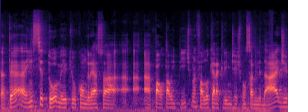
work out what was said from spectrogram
até incitou meio que o Congresso a, a- a pautar o impeachment, falou que era crime de responsabilidade.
